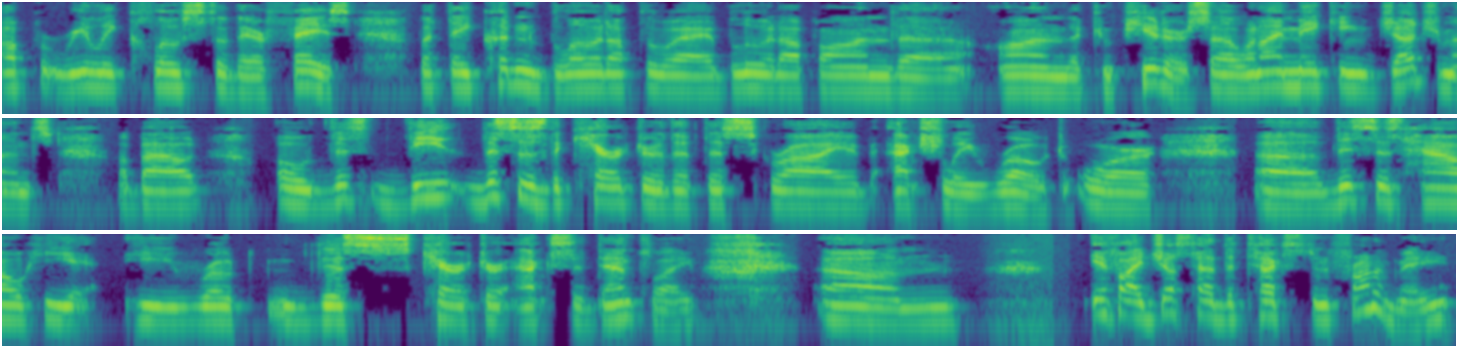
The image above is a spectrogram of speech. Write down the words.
up really close to their face, but they couldn't blow it up the way I blew it up on the on the computer. So when I'm making judgments about, oh, this the this is the character that this scribe actually wrote, or uh, this is how he he wrote this character accidentally. Um, if I just had the text in front of me,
